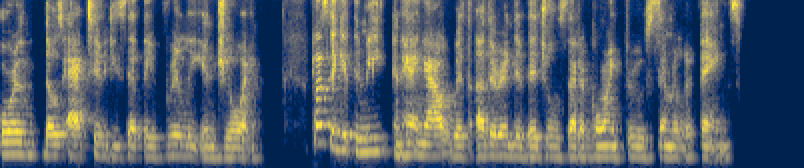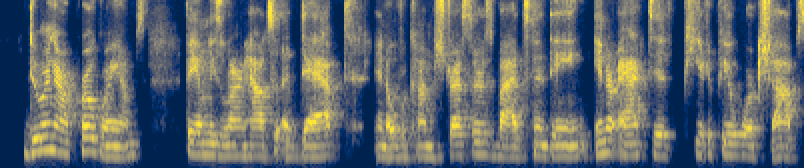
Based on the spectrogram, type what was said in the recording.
or those activities that they really enjoy. Plus, they get to meet and hang out with other individuals that are going through similar things. During our programs, families learn how to adapt and overcome stressors by attending interactive peer to peer workshops,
